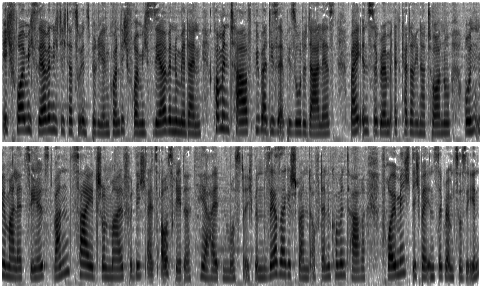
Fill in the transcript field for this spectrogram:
Ich freue mich sehr, wenn ich dich dazu inspirieren konnte. Ich freue mich sehr, wenn du mir deinen Kommentar über diese Episode dalässt bei Instagram at Katharina Torno und mir mal erzählst, wann Zeit schon mal für dich als Ausrede herhalten musste. Ich bin sehr, sehr gespannt auf deine Kommentare. Freue mich, dich bei Instagram zu sehen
